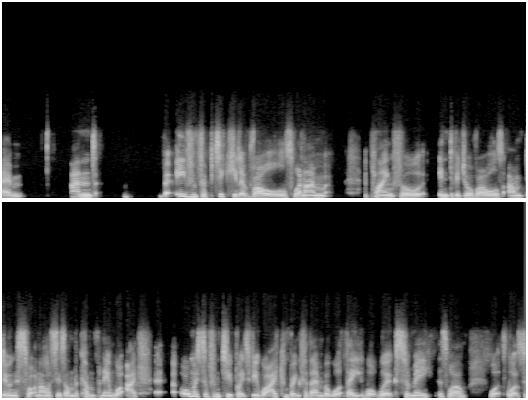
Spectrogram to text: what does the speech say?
Um, and, but even for particular roles, when I'm applying for individual roles, I'm doing a SWOT analysis on the company and what I, almost from two points of view, what I can bring for them, but what they, what works for me as well. What, what's,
